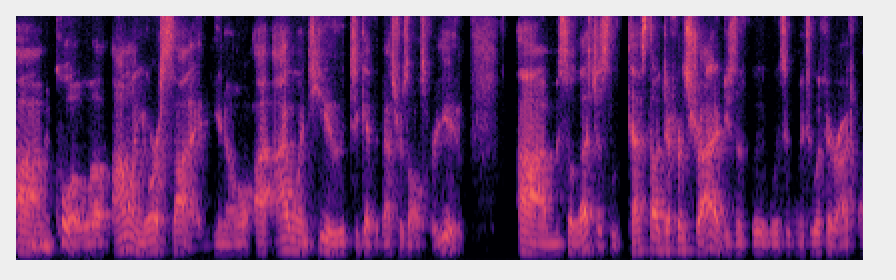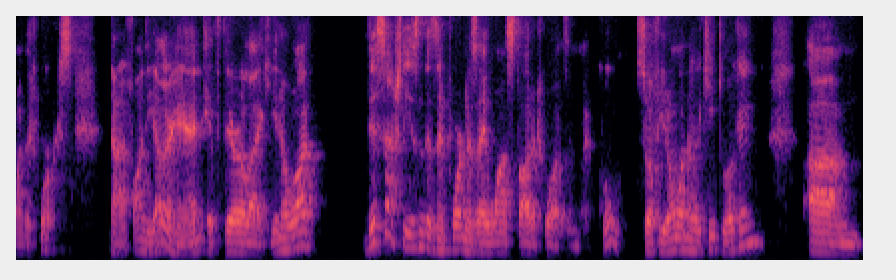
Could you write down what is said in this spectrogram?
um, mm-hmm. cool. Well, I'm on your side. You know, I, I, want you to get the best results for you. Um, so let's just test out different strategies and we, we, we figure out one that works. Now, if on the other hand, if they're like, you know what, this actually isn't as important as I once thought it was. I'm like, cool. So if you don't want to keep looking, um,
